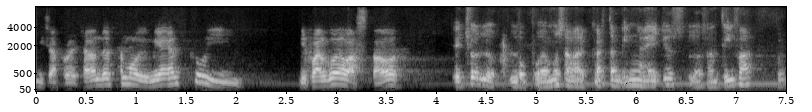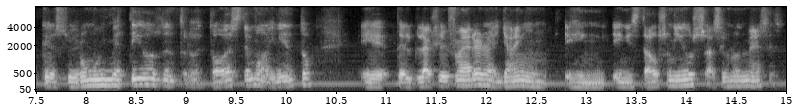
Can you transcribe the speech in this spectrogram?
y se aprovecharon de este movimiento y, y fue algo devastador. De hecho, lo, lo podemos abarcar también a ellos, los antifa, porque estuvieron muy metidos dentro de todo este movimiento eh, del Black Lives Matter allá en, en, en, Estados Unidos hace unos meses.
